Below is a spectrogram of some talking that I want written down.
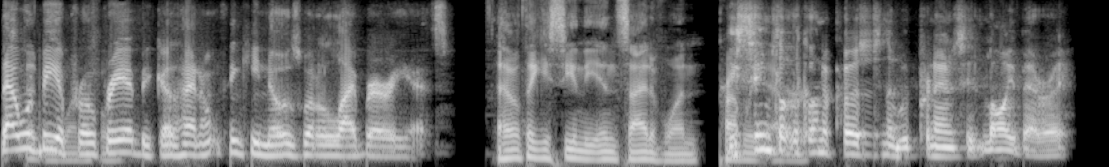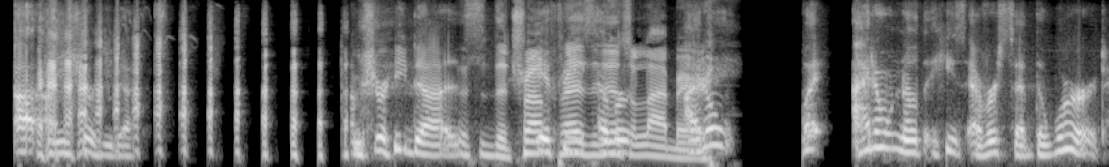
that would That'd be, be wonderful. appropriate because I don't think he knows what a library is. I don't think he's seen the inside of one. he Probably seems like the kind of person that would pronounce it library. Uh, I'm sure he does. I'm sure he does. This is the Trump If Presidential ever- Library. I don't, but I don't know that he's ever said the word.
